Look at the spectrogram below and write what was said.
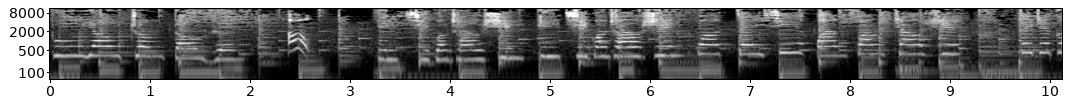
不要撞到人。哦，一起逛超市，一起逛超市，我最喜欢逛超市。推着购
